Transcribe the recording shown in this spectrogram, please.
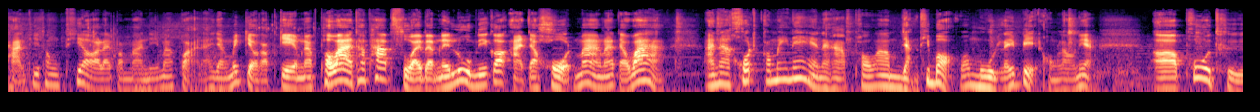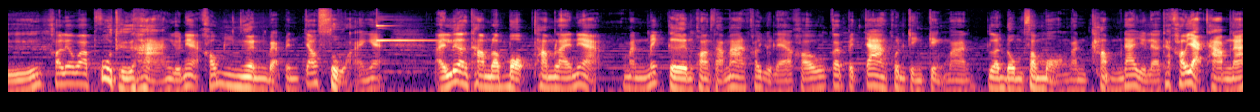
ถานที่ท่องเที่ยวอะไรประมาณนี้มากกว่านะยังไม่เกี่ยวกับเกมนะเพราะว่าถ้าภาพสวยแบบในรูปนี้ก็อาจจะโหดมากนะ แต่ว่าอนาคตก็ไม่แน่นะครับ เพราะว่าอย่างที่บอกว่ามูลไลเบทของเราเนี่ยผู้ถือเขาเรียกว่าผู้ถือหางอยู่เนี่ยเขามีเงินแบบเป็นเจ้าสัวอย่างเงี้ยไอ้เรื่องทำระบบทำอะไรเนี่ย มันไม่เกินความสามารถเขาอยู่แล้ว เขาก็ไปจ้างคนเก่งๆมาระดมสมองกันทำได้อยู่แล้ว ถ้าเขาอยากทำนะ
